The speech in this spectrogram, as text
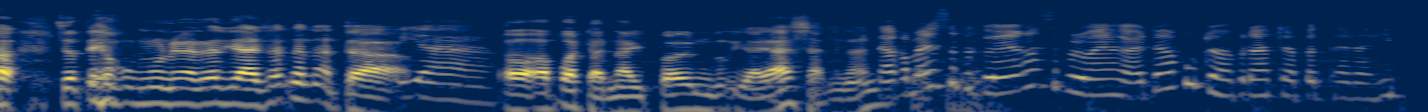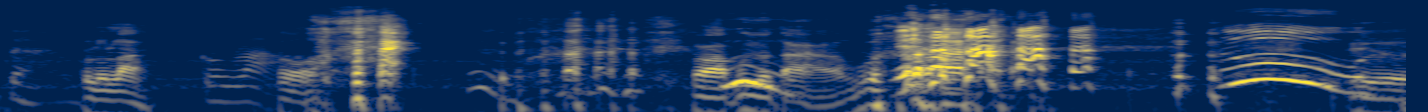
setiap pemulihan yayasan kan ada iya. eh, apa dana hibah untuk yayasan kan? Nah kemarin sebetulnya kan sebelumnya nggak ada aku udah pernah dapat dana hibah. Kelola. Kelola. Oh oh aku ya tahu. Uh. Ya.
